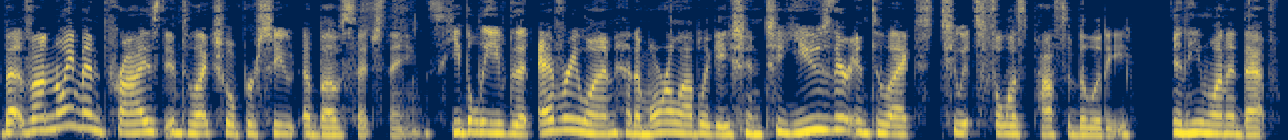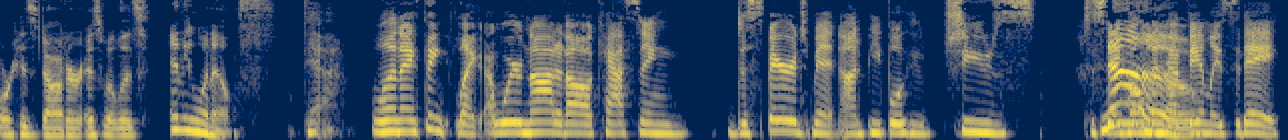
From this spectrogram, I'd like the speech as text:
But von Neumann prized intellectual pursuit above such things. He believed that everyone had a moral obligation to use their intellect to its fullest possibility. And he wanted that for his daughter as well as anyone else. Yeah. Well, and I think like we're not at all casting disparagement on people who choose to stay no. home and have families today.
